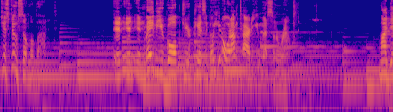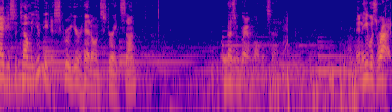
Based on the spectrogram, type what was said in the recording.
Just do something about it. And, and, and maybe you go up to your kids and go, you know what, I'm tired of you messing around. My dad used to tell me, you need to screw your head on straight, son. That's what Grandpa would say. And he was right.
